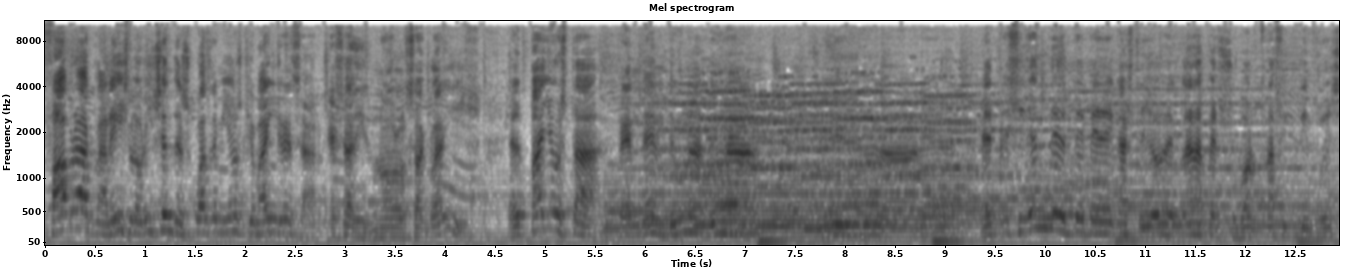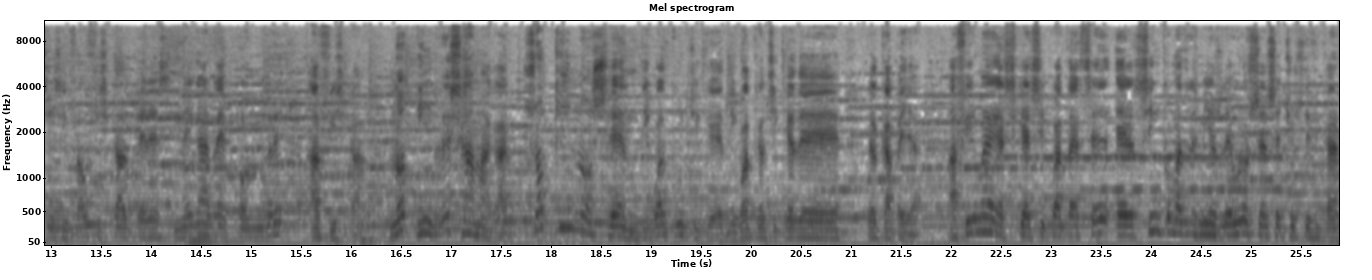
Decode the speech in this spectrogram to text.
Fabra aclareix l'origen dels 4 milions que va ingressar. És a dir, no els aclareix. El paio està pendent d'una... El president del PP de Castelló declara per suborn, tràfic d'influències i frau fiscal per es nega a respondre al fiscal. No tinc res a amagar. Soc innocent, igual que un xiquet, igual que el xiquet de, del capellà. Afirma que el 57, els 5,3 milions d'euros sense justificar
